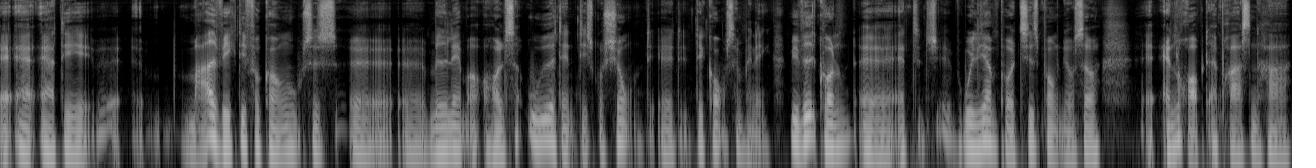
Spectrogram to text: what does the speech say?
er, er det meget vigtigt for kongehusets øh, øh, medlemmer at holde sig ude af den diskussion. Det, øh, det, det går simpelthen ikke. Vi ved kun, øh, at William på et tidspunkt jo så øh, anråbt af pressen har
